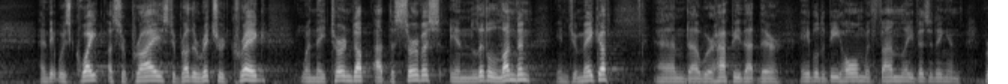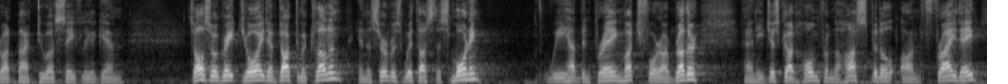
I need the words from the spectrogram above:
And it was quite a surprise to Brother Richard Craig when they turned up at the service in Little London in Jamaica. And uh, we're happy that they're able to be home with family, visiting, and brought back to us safely again. It's also a great joy to have Dr. McClellan in the service with us this morning. We have been praying much for our brother, and he just got home from the hospital on Friday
